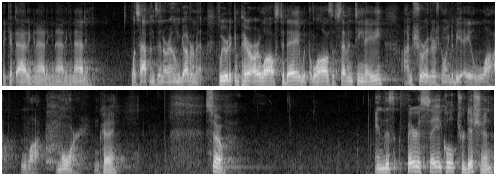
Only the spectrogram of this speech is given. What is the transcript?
They kept adding and adding and adding and adding. What happens in our own government? If we were to compare our laws today with the laws of 1780, I'm sure there's going to be a lot, lot more. Okay? So, in this Pharisaical tradition,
